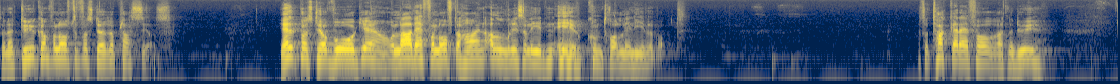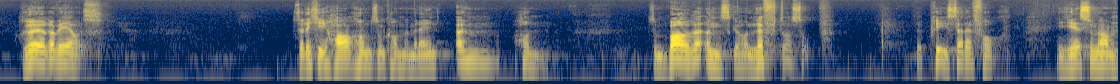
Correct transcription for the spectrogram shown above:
Sånn at du kan få lov til å få større plass i oss. Hjelp oss til å våge å la deg få lov til å ha en aldri så liten EU-kontroll i livet vårt. Og Så takker jeg deg for at når du rører ved oss, så det er ikke en hard hånd som kommer, men det er en øm hånd som bare ønsker å løfte oss opp. Det priser jeg deg for. I Jesu navn.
